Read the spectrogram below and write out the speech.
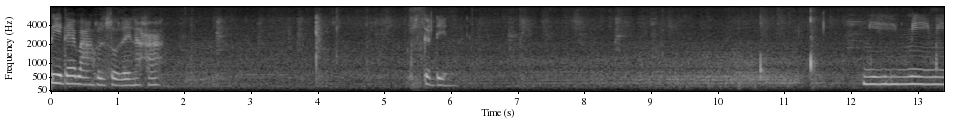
รีดได้บางสุดๆเลยนะคะ กระเด็น มีมีมี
